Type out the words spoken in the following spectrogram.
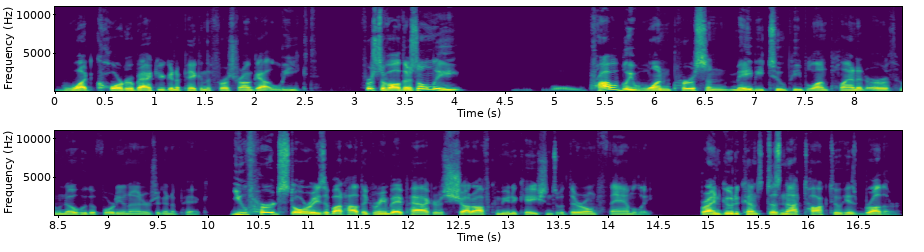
what quarterback you're going to pick in the first round got leaked. First of all, there's only probably one person, maybe two people on planet Earth who know who the 49ers are going to pick. You've heard stories about how the Green Bay Packers shut off communications with their own family. Brian Gutekunst does not talk to his brother.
